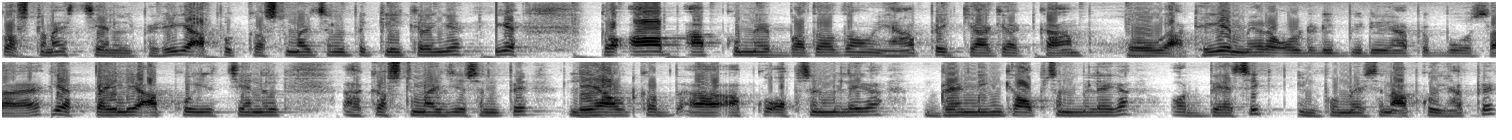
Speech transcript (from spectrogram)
कस्टमाइज चैनल पे ठीक है? आप कस्टमाइज चैनल पे क्लिक करेंगे ठीक है? तो आप आपको मैं बताता हूँ यहाँ पे क्या क्या काम होगा ठीक है? मेरा ऑलरेडी वीडियो यहाँ पे बहुत सारा है ठीक है? पहले आपको ये चैनल कस्टमाइजेशन पे लेआउट का आ, आपको ऑप्शन मिलेगा ब्रांडिंग का ऑप्शन मिलेगा और बेसिक इन्फॉर्मेशन आपको यहाँ पे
